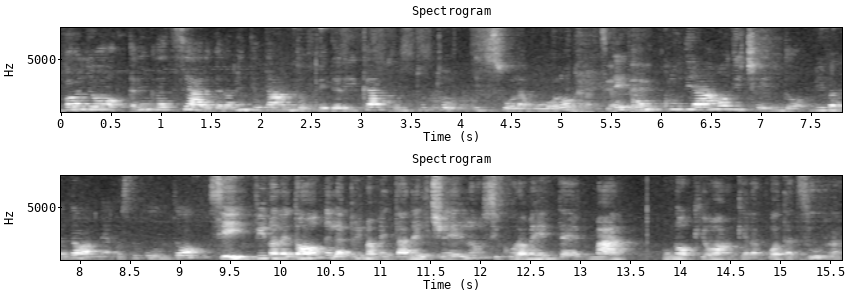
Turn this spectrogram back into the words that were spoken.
Voglio ringraziare veramente tanto Federica con tutto il suo lavoro Grazie e concludiamo dicendo viva le donne a questo punto. Sì, viva le donne, la prima metà del cielo sicuramente, ma un occhio anche alla quota azzurra,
